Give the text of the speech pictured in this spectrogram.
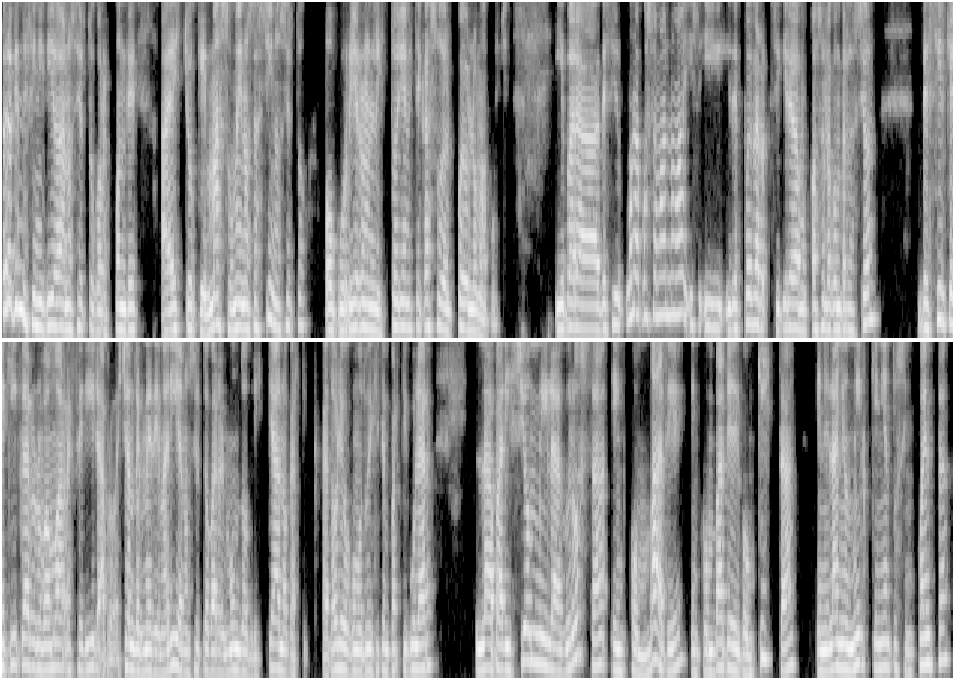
pero que en definitiva, ¿no es cierto?, corresponde a hechos que más o menos así, ¿no es cierto?, ocurrieron en la historia, en este caso del pueblo mapuche. Y para decir una cosa más nomás, y, después, si quiere, damos paso a la conversación, decir que aquí, claro, nos vamos a referir, aprovechando el mes de María, ¿no es cierto?, para el mundo cristiano, católico, como tú dijiste en particular, la aparición milagrosa en combate, en combate de conquista, en el año 1550,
